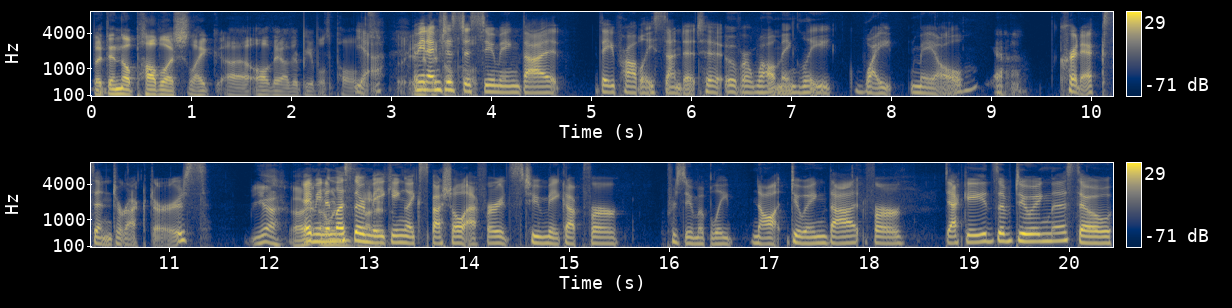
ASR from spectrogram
But then they'll publish like uh, all the other people's polls. Yeah. I mean, I'm just polls. assuming that they probably send it to overwhelmingly white male Yeah. critics and directors. Yeah, I, mean, unless they're doubt it. making like special efforts to make up for presumably not doing that for decades of doing this. So,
